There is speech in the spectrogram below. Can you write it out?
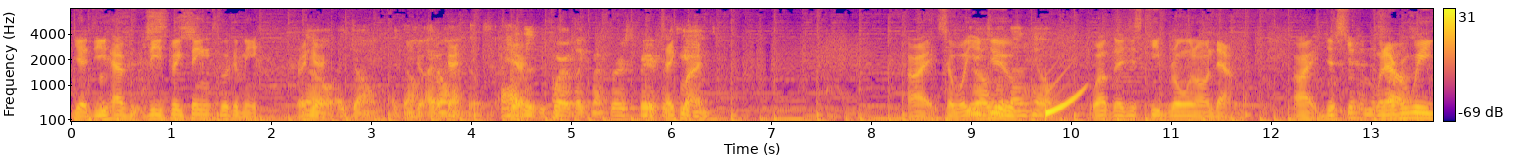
Yeah. Do you have these big things? Look at me, right no, here. I don't. I don't. don't- I don't okay. have those. I Here. had those before, like my first, very Here, first take mine. All right. So what They're you all do? Well, they just keep rolling on down. All right. Just Get in this whenever house. we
